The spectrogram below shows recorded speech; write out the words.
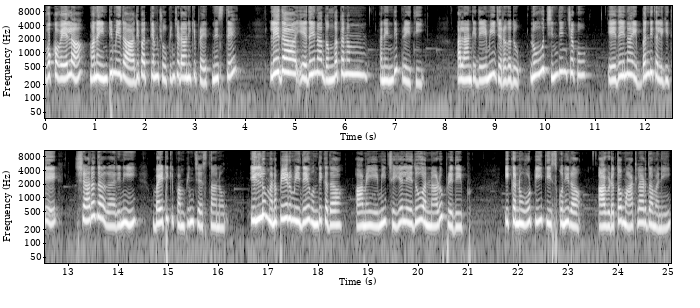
ఒకవేళ మన ఇంటి మీద ఆధిపత్యం చూపించడానికి ప్రయత్నిస్తే? లేదా ఏదైనా దొంగతనం? అనింది ప్రీతి. అలాంటిదేమీ జరగదు. నువ్వు చింతించకు. ఏదైనా ఇబ్బంది కలిగితే శారదా గారిని బయటికి పంపించేస్తాను. ఇల్లు మన పేరు మీదే ఉంది కదా ఆమె ఏమీ చెయ్యలేదు అన్నాడు ప్రదీప్. ఇక నువ్వు టీ తీసుకుని రా ఆవిడతో మాట్లాడదామని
